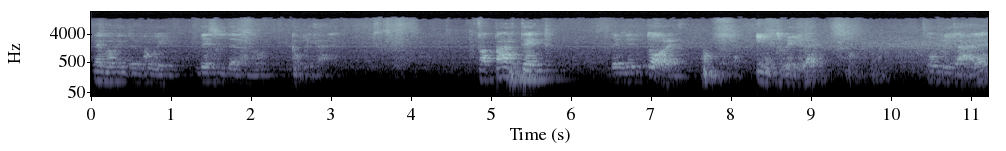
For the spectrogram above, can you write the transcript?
nel momento in cui desiderano pubblicare. Fa parte dell'editore intuire, pubblicare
